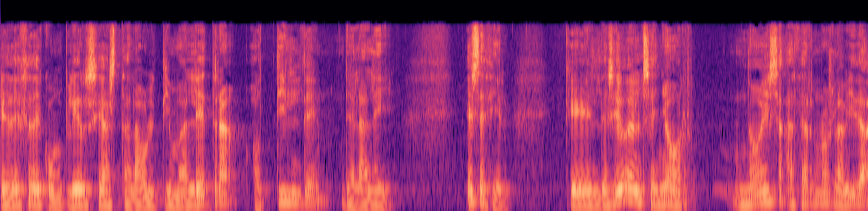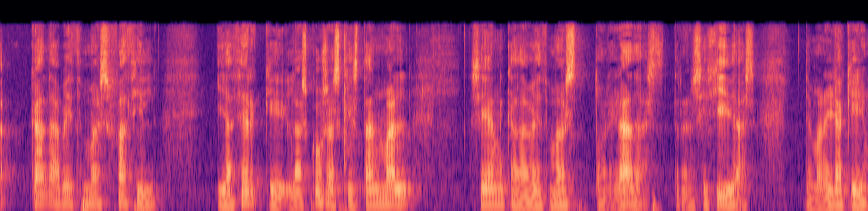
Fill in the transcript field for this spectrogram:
que deje de cumplirse hasta la última letra o tilde de la ley. Es decir, que el deseo del Señor no es hacernos la vida cada vez más fácil y hacer que las cosas que están mal sean cada vez más toleradas, transigidas, de manera que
